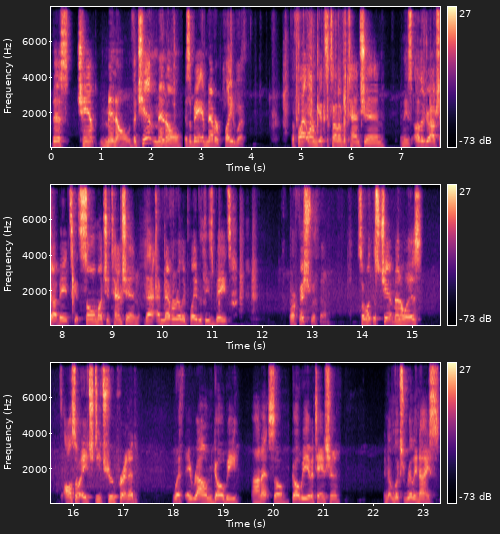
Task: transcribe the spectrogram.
this Champ Minnow. The Champ Minnow is a bait I've never played with. The flatworm gets a ton of attention, and these other drop shot baits get so much attention that I've never really played with these baits or fished with them. So what this Champ Minnow is, it's also HD True printed with a round goby on it, so goby imitation, and it looks really nice.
